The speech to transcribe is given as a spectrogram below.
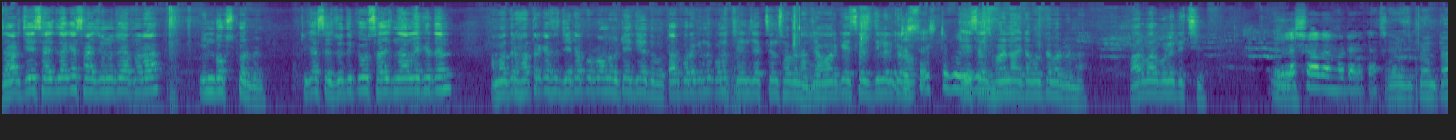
যার যে সাইজ লাগে সাইজ অনুযায়ী আপনারা ইনবক্স করবেন। ঠিক আছে? যদি কেউ সাইজ না লিখে দেন আমাদের হাতের কাছে যেটা পড়ব আমরা ওইটাই দিয়ে দেবো। তারপরে কিন্তু কোনো চেঞ্জ এক্সচেঞ্জ হবে না। যে আমাকে এই সাইজ দিলেন কেন? এই সাইজ হয় না এটা বলতে পারবেন না। বারবার বলে দিচ্ছি। এগুলো সব এমব্রয়ডারি কাজ এই যে প্যান্টটা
